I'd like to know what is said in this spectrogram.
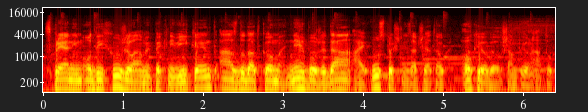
S prianým oddychu želáme pekný víkend a s dodatkom nech Bože dá aj úspešný začiatok hokejového šampionátu.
